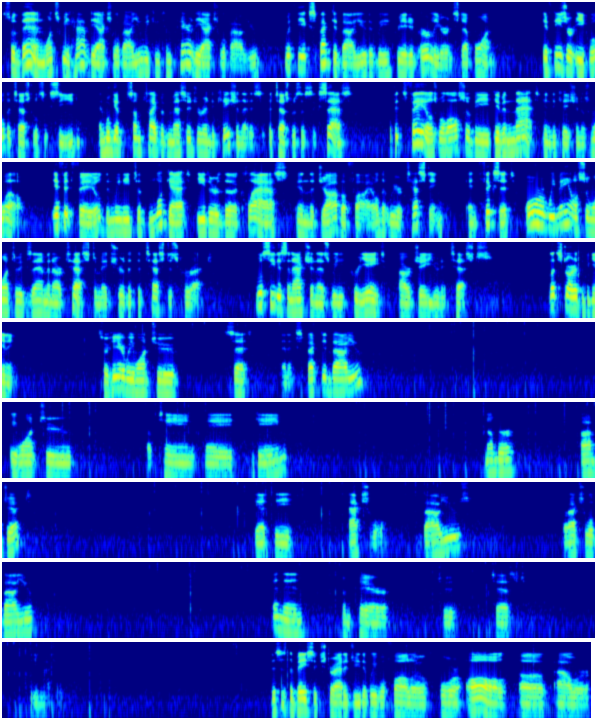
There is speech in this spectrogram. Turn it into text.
So then, once we have the actual value, we can compare the actual value with the expected value that we created earlier in step one. If these are equal, the test will succeed, and we'll get some type of message or indication that the test was a success. If it fails, we'll also be given that indication as well. If it failed, then we need to look at either the class in the Java file that we are testing and fix it, or we may also want to examine our test to make sure that the test is correct. We'll see this in action as we create our JUnit tests. Let's start at the beginning. So here we want to set an expected value. We want to obtain a game number object. Get the actual values or actual value. And then compare to test the method. This is the basic strategy that we will follow for all of our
